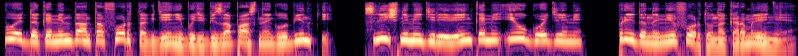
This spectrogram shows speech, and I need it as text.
вплоть до коменданта форта где-нибудь в безопасной глубинке, с личными деревеньками и угодьями, приданными форту на кормление.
